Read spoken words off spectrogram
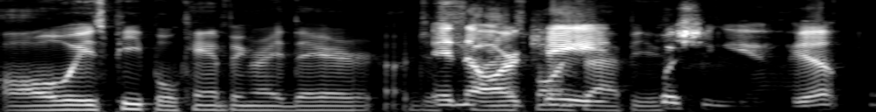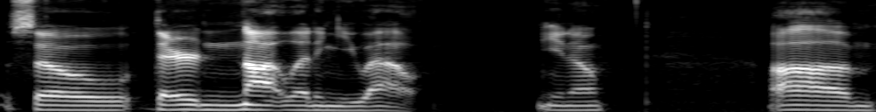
always people camping right there, uh, just In the trying to spawn arcade, you pushing you. Yep. so they're not letting you out you know um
